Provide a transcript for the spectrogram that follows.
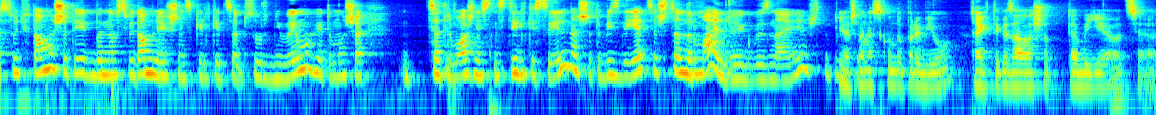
суть в тому, що ти якби не усвідомлюєш, наскільки це абсурдні вимоги, тому що ця тривожність настільки сильна, що тобі здається, що це нормально, якби знаєш. Типу, Я тебе на секунду переб'ю. Так як ти казала, що в тебе є оця.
